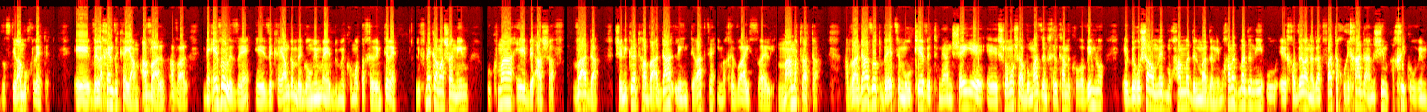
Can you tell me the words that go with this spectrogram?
זו סתירה מוחלטת. אה, ולכן זה קיים, אבל, אבל, מעבר לזה, אה, זה קיים גם בגורמים אה, במקומות אחרים. תראה, לפני כמה שנים הוקמה באש"ף ועדה שנקראת הוועדה לאינטראקציה עם החברה הישראלית. מה מטרתה? הוועדה הזאת בעצם מורכבת מאנשי אה, אה, שלמה שאבו מאזן, חלקם מקורבים לו, אה, בראשה עומד מוחמד אל-מדני. מוחמד מדני הוא חבר הנהגת פת"ח, הוא אחד האנשים הכי קרובים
